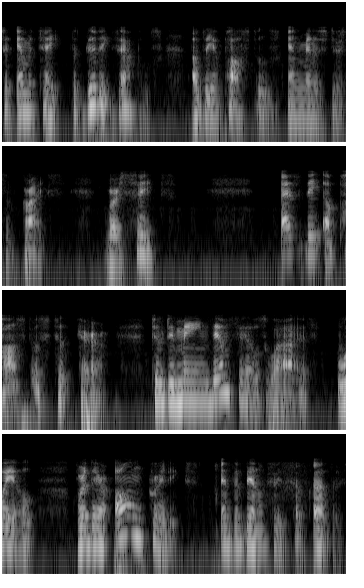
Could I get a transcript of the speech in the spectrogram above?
to imitate the good examples of the apostles and ministers of Christ. Verse 6 As the apostles took care to demean themselves wise, well for their own critics and the benefits of others.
